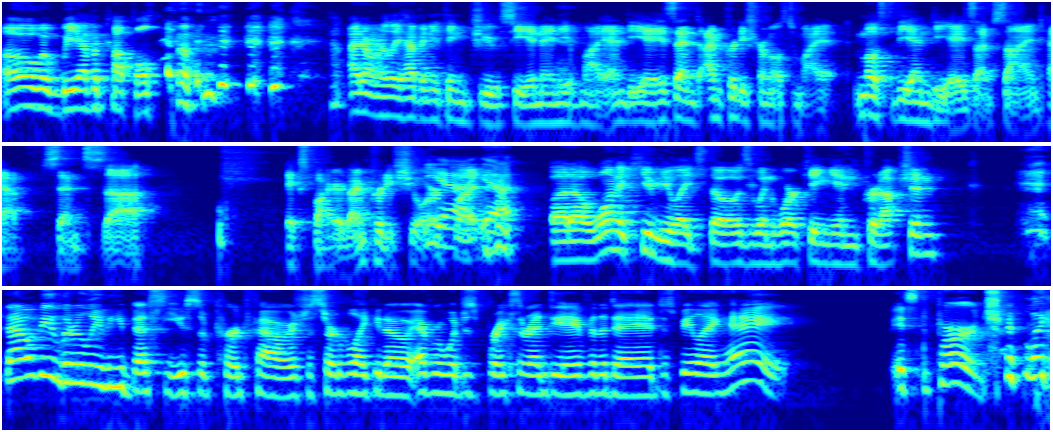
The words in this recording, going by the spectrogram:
oh, we have a couple. I don't really have anything juicy in any of my NDAs, and I'm pretty sure most of my most of the NDAs I've signed have since uh, expired. I'm pretty sure. Yeah, but, yeah. But uh, one accumulates those when working in production. That would be literally the best use of purge powers. Just sort of like you know, everyone just breaks their NDA for the day and just be like, "Hey, it's the purge." like,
